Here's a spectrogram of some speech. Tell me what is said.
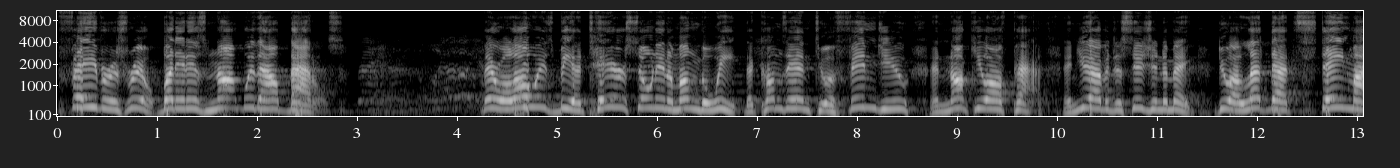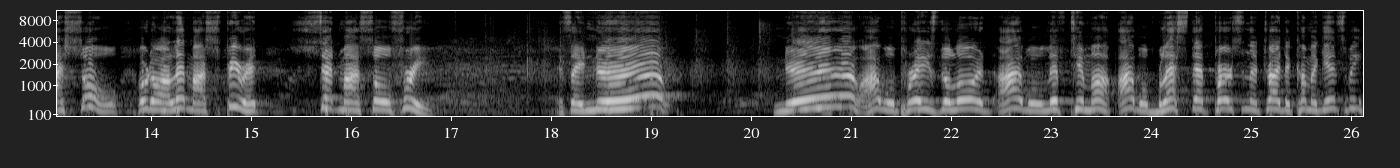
favor is real, but it is not without battles. There will always be a tare sown in among the wheat that comes in to offend you and knock you off path. And you have a decision to make. Do I let that stain my soul or do I let my spirit set my soul free? And say, No, no, I will praise the Lord. I will lift him up. I will bless that person that tried to come against me,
